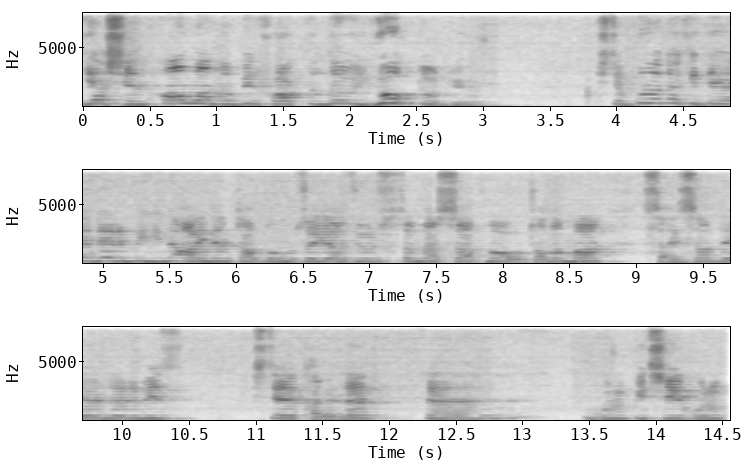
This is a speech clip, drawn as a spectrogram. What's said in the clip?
yaşın anlamlı bir farklılığı yoktur diyor. İşte buradaki değerlerimi yine aynen tablomuza yazıyoruz. Standart sapma, ortalama, sayısal değerlerimiz, işte kareler, e, grup içi, grup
